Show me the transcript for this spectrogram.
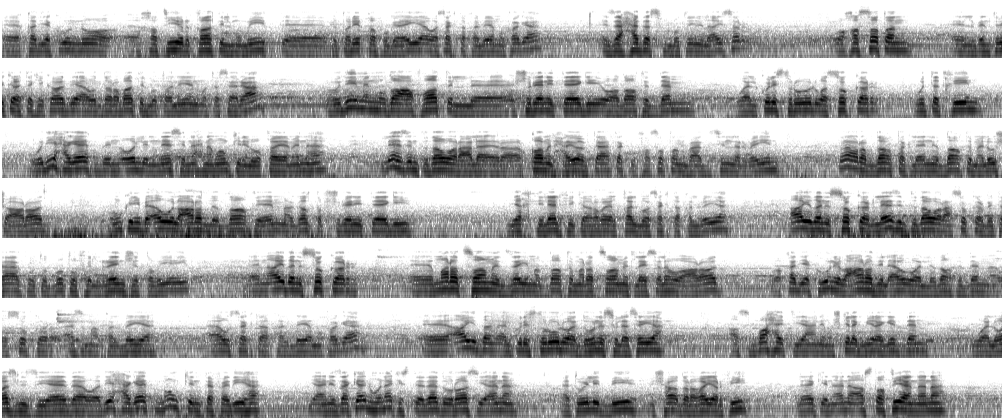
آه، قد يكون نوع آه، خطير قاتل مميت آه، بطريقة فجائية وسكتة قلبية مفاجئة إذا حدث في البطين الأيسر. وخاصة ال ventricular tachycardia أو الضربات البطينية المتسارعة. ودي من مضاعفات ال- الشريان التاجي وضغط الدم والكوليسترول والسكر والتدخين. ودي حاجات بنقول للناس إن إحنا ممكن الوقاية منها. لازم تدور على أرقام الحيوية بتاعتك وخاصة بعد سن الأربعين تعرف ضغطك لأن الضغط ملوش أعراض. ممكن يبقى أول عرض للضغط يا إما جلطة في الشريان التاجي يا اختلال في كهرباء القلب وسكتة قلبية. أيضا السكر لازم تدور على السكر بتاعك وتضبطه في ال range الطبيعي لأن أيضا السكر آه، مرض صامت زي ما الضغط مرض صامت ليس له أعراض. وقد يكون العرض الأول لضغط الدم أو السكر أزمة قلبية. أو سكتة قلبية مفاجئه آه، أيضا الكوليسترول والدهون الثلاثية أصبحت يعني مشكلة كبيرة جدا والوزن الزيادة ودي حاجات ممكن تفاديها. يعني إذا كان هناك استعداد وراثي أنا أتولد بيه مش هقدر أغير فيه لكن أنا أستطيع إن أنا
